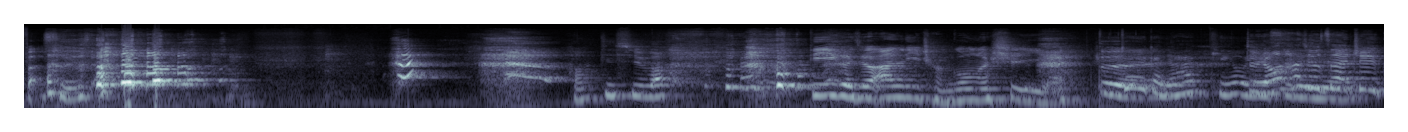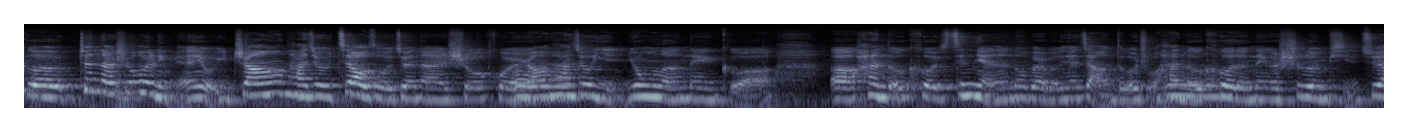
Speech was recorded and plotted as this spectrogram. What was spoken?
反思一下。好，继续吧。第一个就安利成功了事业。对，感觉还挺有意思。对，然后他就在这个倦怠社会里面有一章，他就叫做倦怠社会，然后他就引用了那个。呃，汉德克今年的诺贝尔文学奖得主汉德克的那个《试论疲倦》，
